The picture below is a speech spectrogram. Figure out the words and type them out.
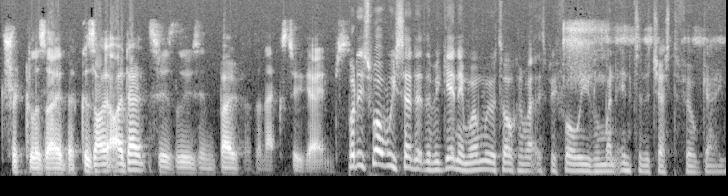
trickle us over because I, I don't see us losing both of the next two games. but it's what we said at the beginning when we were talking about this before we even went into the Chesterfield game.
